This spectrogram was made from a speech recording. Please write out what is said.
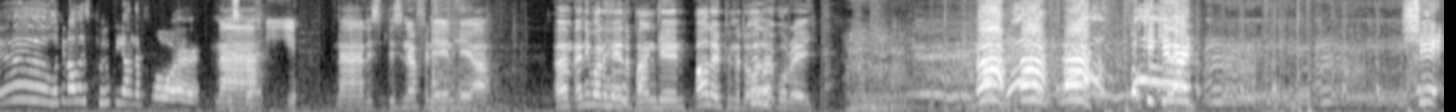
Ooh, look at all this poopy on the floor. Nah, nah, there's, there's nothing in here. Um, anyone hear the banging? I'll open the door, Ooh. don't worry. Ah! Ah! Ah! Whoa! Fucking kill him! Shit!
